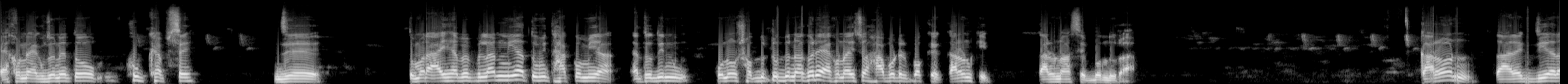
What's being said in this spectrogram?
এখন একজনে তো খুব খেপছে যে, তোমার আই হ্যাভ এ প্ল্যান নিয়া তুমি থাকো মিয়া। এতদিন কোনো শব্দ টব্দ না করে এখন আইসো হাবোর্ডের পক্ষে। কারণ কি? কারণ আছে, বন্ধুরা। কারণ তারেক জিয়ার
